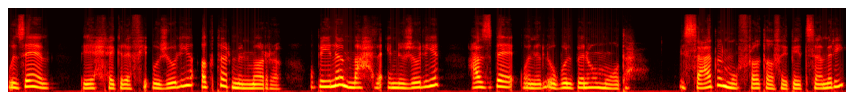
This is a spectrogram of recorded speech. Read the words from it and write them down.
وزام بيحرج رفيقه جوليا أكتر من مرة وبيلمح لأن جوليا عزباء وإن القبول بينهم واضح. السعادة المفرطة في بيت زمري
